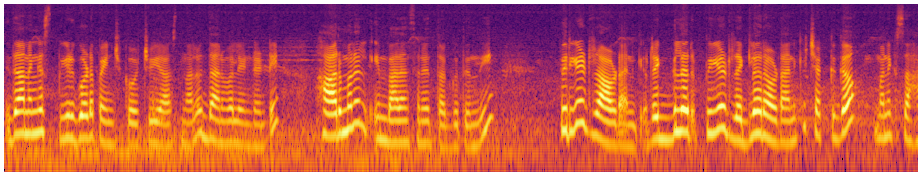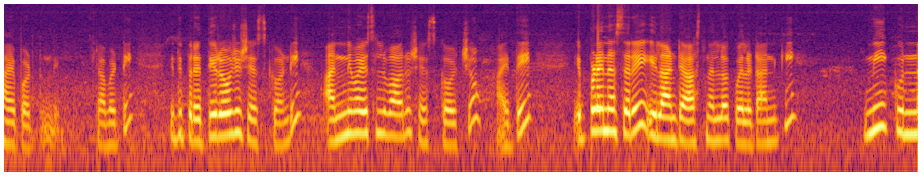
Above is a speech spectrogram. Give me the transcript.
నిదానంగా స్పీడ్ కూడా పెంచుకోవచ్చు ఈ ఆసనాలు. దానివల్ల ఏంటంటే హార్మోనల్ ఇంబ్యాలెన్స్ అనేది తగ్గుతుంది. పీరియడ్ రావడానికి రెగ్యులర్ పీరియడ్ రెగ్యులర్ అవడానికి చక్కగా మనకి సహాయపడుతుంది. కాబట్టి ఇది ప్రతిరోజు చేసుకోండి. అన్ని వయసుల వారు చేసుకోవచ్చు. అయితే ఎప్పుడైనా సరే ఇలాంటి ఆసనాల్లోకి వెళ్ళటానికి మీకున్న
